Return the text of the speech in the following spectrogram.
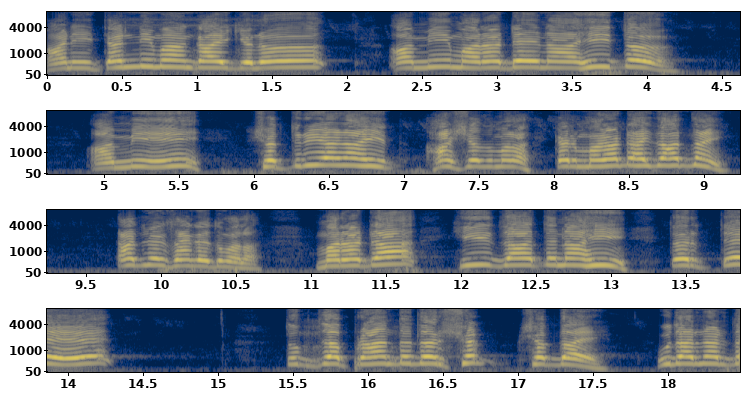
आणि त्यांनी मग काय केलं? आम्ही मराठे नाहीत. आम्ही क्षत्रिय नाहीत. हा शब्द मला कारण मराठा ही जात नाही. आज एक सांगायचं तुम्हाला. मराठा ही जात नाही. तर ते तुमचं प्रांतदर्शक शब्द आहे. उदाहरणार्थ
